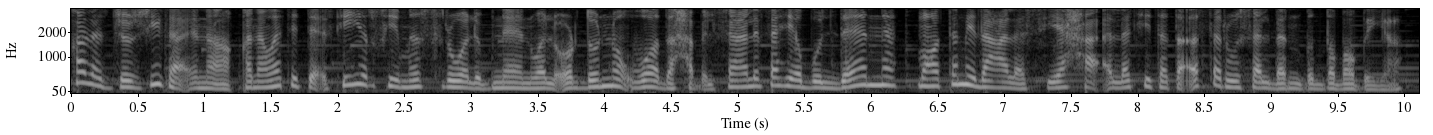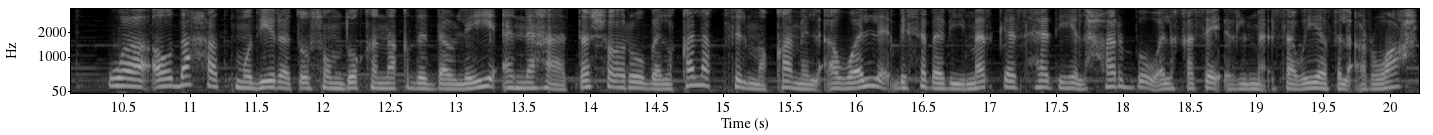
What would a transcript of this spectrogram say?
قالت جورجيفا إن قنوات التأثير في مصر ولبنان والأردن واضحة بالفعل فهي بلدان معتمدة على السياحة التي تتأثر سلبا بالضبابية. وأوضحت مديرة صندوق النقد الدولي أنها تشعر بالقلق في المقام الأول بسبب مركز هذه الحرب والخسائر المأساوية في الأرواح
